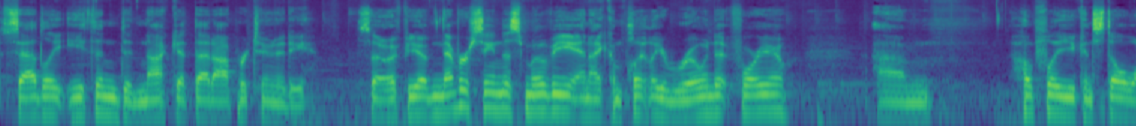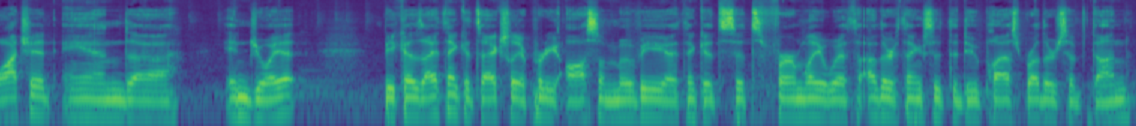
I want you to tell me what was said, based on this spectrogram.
sadly, Ethan did not get that opportunity. So if you have never seen this movie and I completely ruined it for you, um, hopefully you can still watch it and uh, enjoy it because I think it's actually a pretty awesome movie. I think it sits firmly with other things that the Duplass brothers have done.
